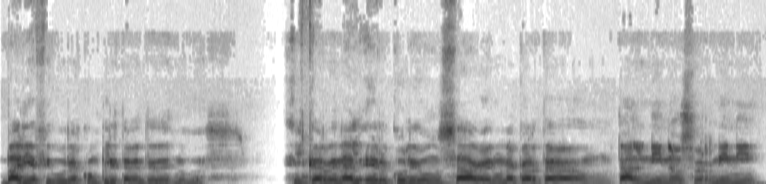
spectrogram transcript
varias figuras completamente desnudas. El cardenal Hércole Gonzaga, en una carta a un tal Nino Cernini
